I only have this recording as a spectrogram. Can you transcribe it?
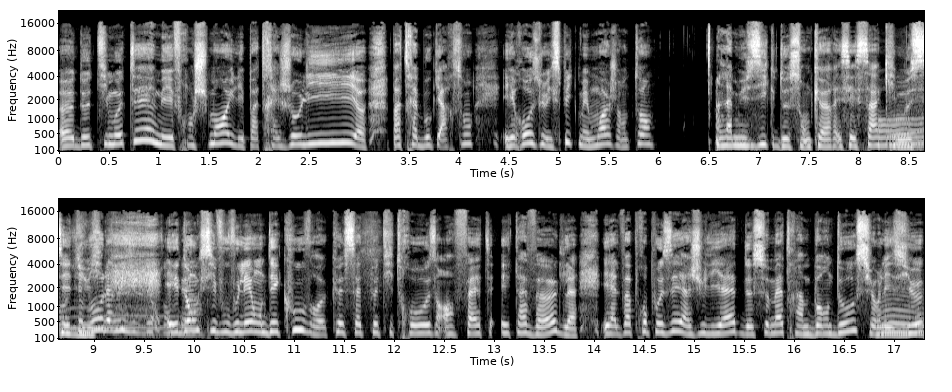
euh, de Timothée, mais franchement, il est pas très joli, euh, pas très beau garçon. Et Rose lui explique, mais moi, j'entends la musique de son cœur et c'est ça qui me séduit. Et donc, si vous voulez, on découvre que cette petite Rose, en fait, est aveugle et elle va proposer à Juliette de se mettre un bandeau sur les yeux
